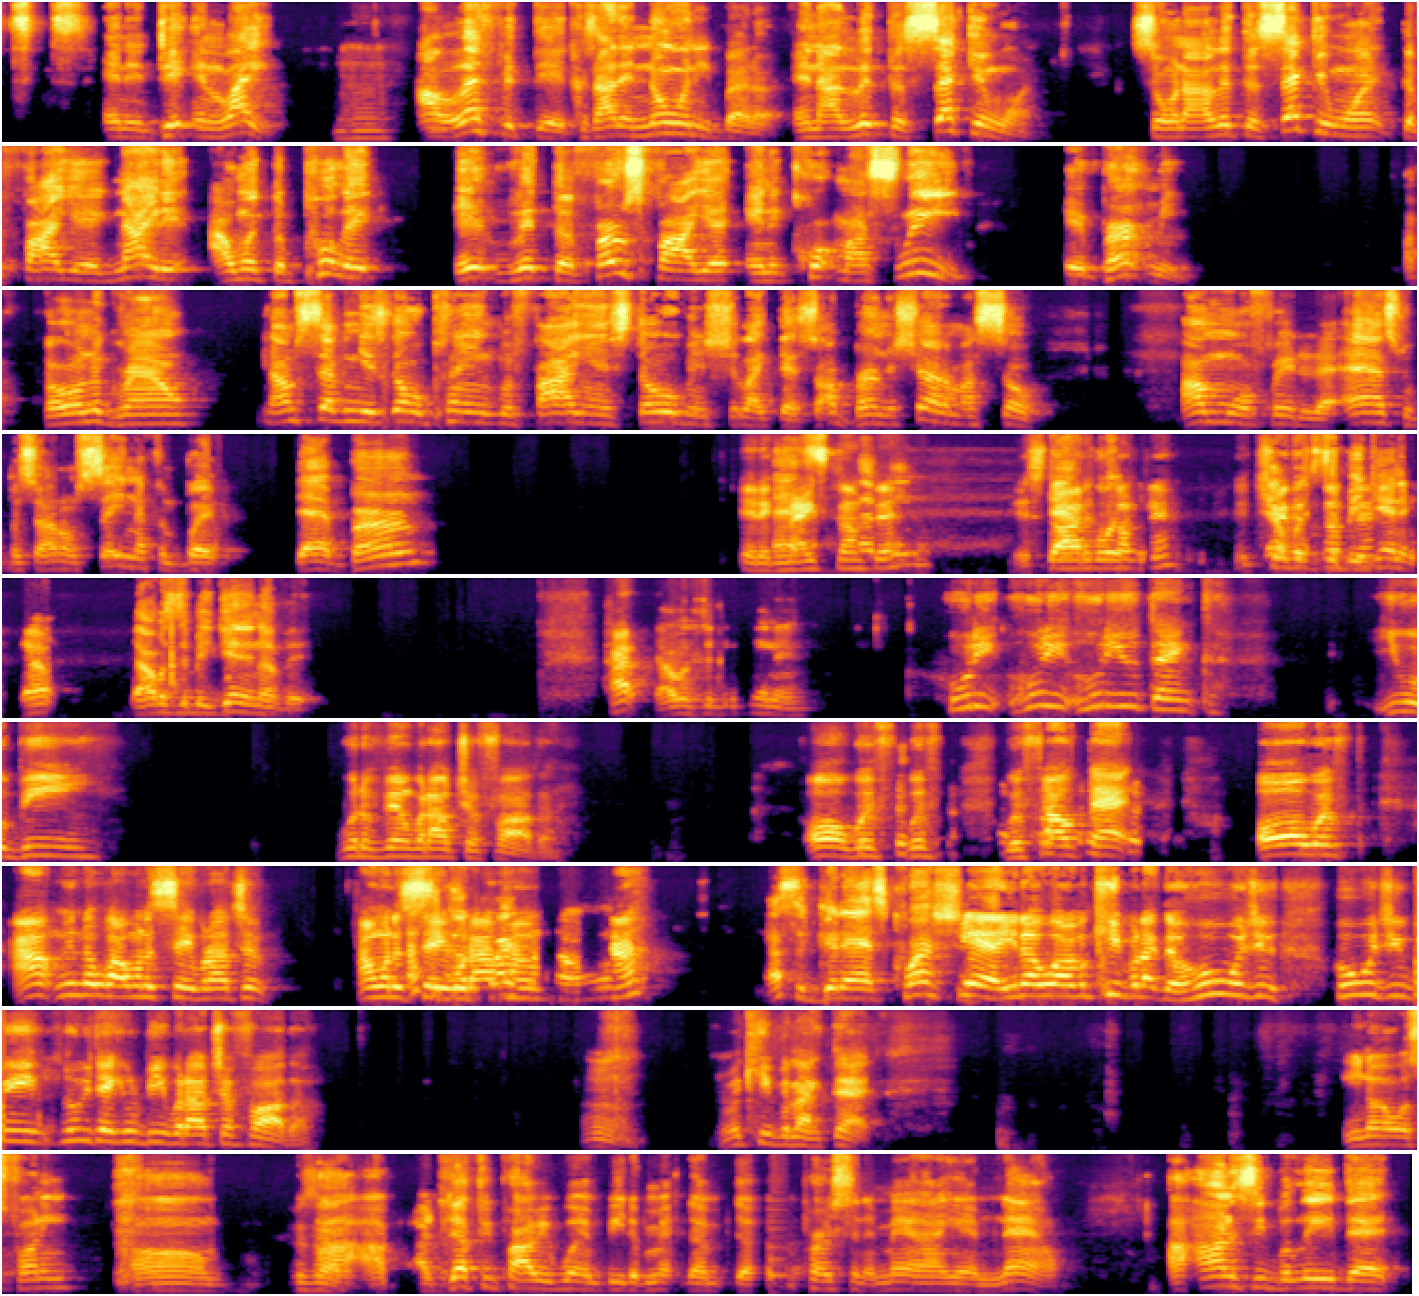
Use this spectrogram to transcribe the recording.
and it didn't light. Mhm. I left it there because I didn't know any better. And I lit the second one. So when I lit the second one, the fire ignited. I went to pull it. It lit the first fire and it caught my sleeve. It burnt me. I fell on the ground. Now I'm seven years old playing with fire and stove and shit like that. So I burned the shit out of myself. I'm more afraid of the ass whooping, so I don't say nothing. But that burn, It ignites something. seven, It started was- something. It triggered that was the beginning. Yep. That was the beginning of it. How, That was the beginning. who do you, who do you, who do you think you would be would have been without your father, or with with without that, or with I don't- you know what I want to say without your I want to say without him. Huh? That's a good ass question. Yeah, you know what? I'm gonna keep it like that. Who would you who would you be? Who do you think would be without your father? Mm. I'm keep it like that. You know what's funny? Um, I. I, definitely probably wouldn't be the, the the person and man I am now. I honestly believe that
